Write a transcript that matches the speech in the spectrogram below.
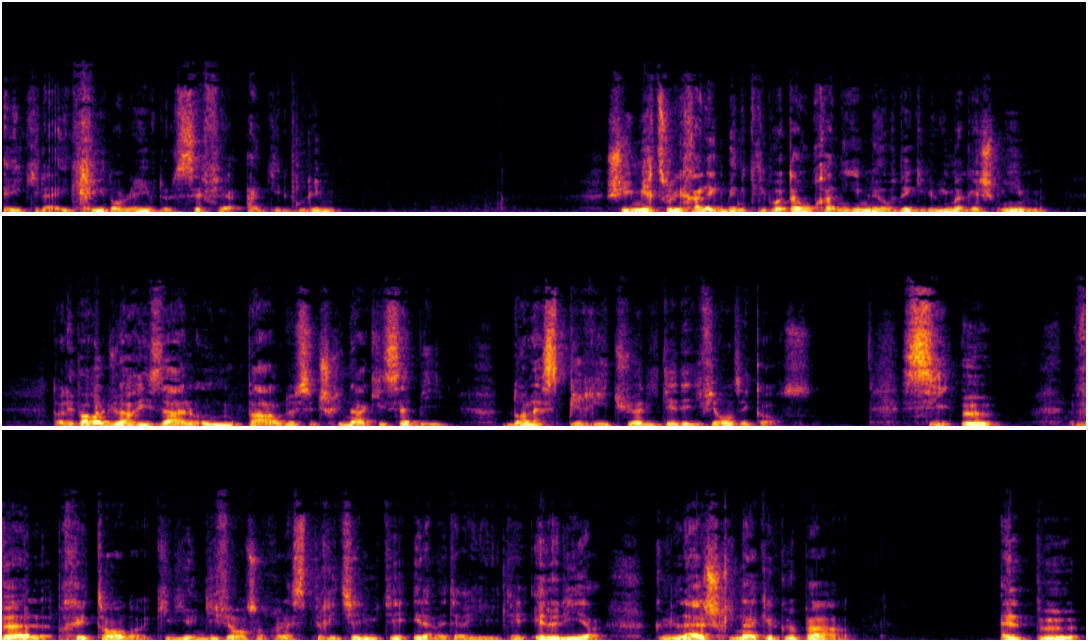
et qu'il a écrit dans le livre de Sefer Agilgulim, dans les paroles du Harizal, on nous parle de cette shrina qui s'habille dans la spiritualité des différentes écorces. Si eux veulent prétendre qu'il y a une différence entre la spiritualité et la matérialité, et de dire que la shrina quelque part elle peut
